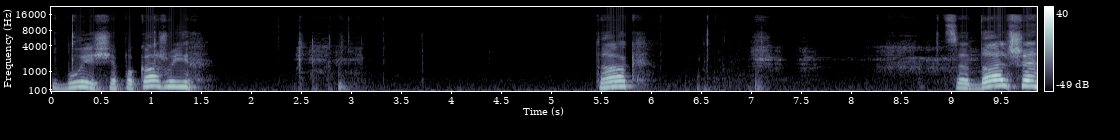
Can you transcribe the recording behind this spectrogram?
Ближче покажу їх. Так. Це далі.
